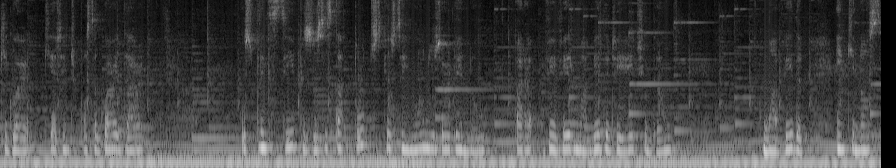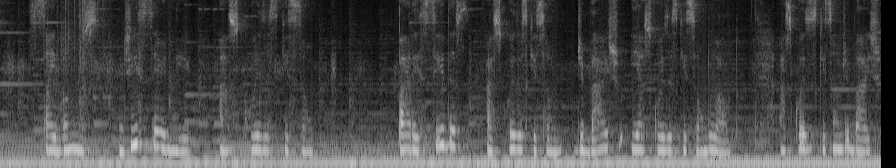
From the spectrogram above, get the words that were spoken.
que, que a gente possa guardar os princípios, os estatutos que o Senhor nos ordenou para viver uma vida de retidão, uma vida em que nós saibamos discernir as coisas que são parecidas, as coisas que são de baixo e as coisas que são do alto. As coisas que são de baixo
